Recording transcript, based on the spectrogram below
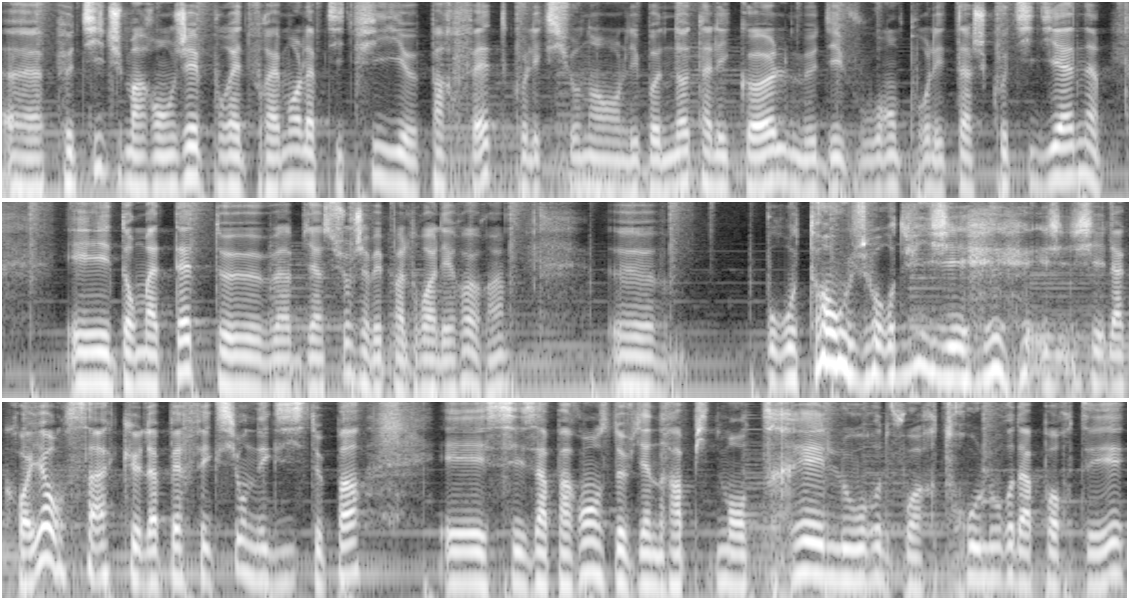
Euh, Petite, je m'arrangeais pour être vraiment la petite fille euh, parfaite, collectionnant les bonnes notes à l'école, me dévouant pour les tâches quotidiennes. Et dans ma tête, euh, bah, bien sûr, j'avais pas le droit à l'erreur. Hein. Euh, Pour autant, aujourd'hui, j'ai la croyance hein, que la perfection n'existe pas et ces apparences deviennent rapidement très lourdes, voire trop lourdes à porter.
